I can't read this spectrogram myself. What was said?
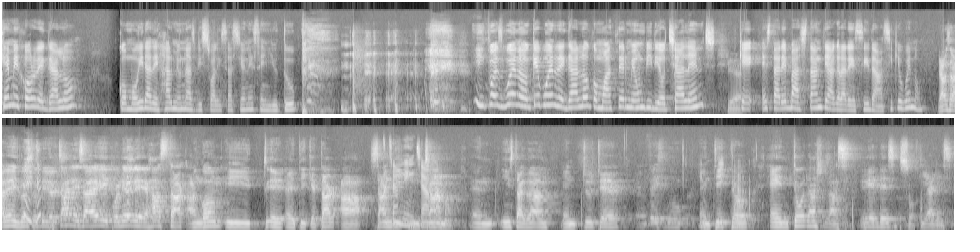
qué mejor regalo como ir a dejarme unas visualizaciones en YouTube. y pues bueno, qué buen regalo como hacerme un video challenge Yeah. que estaré bastante agradecida. Así que bueno. Ya sabéis, vuestros video challenge ahí, ponerle hashtag Angom y eh, etiquetar a Sandy, Sandy Unchama. en Instagram, en Twitter, en Facebook, en, En TikTok, en todas las redes sociales.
